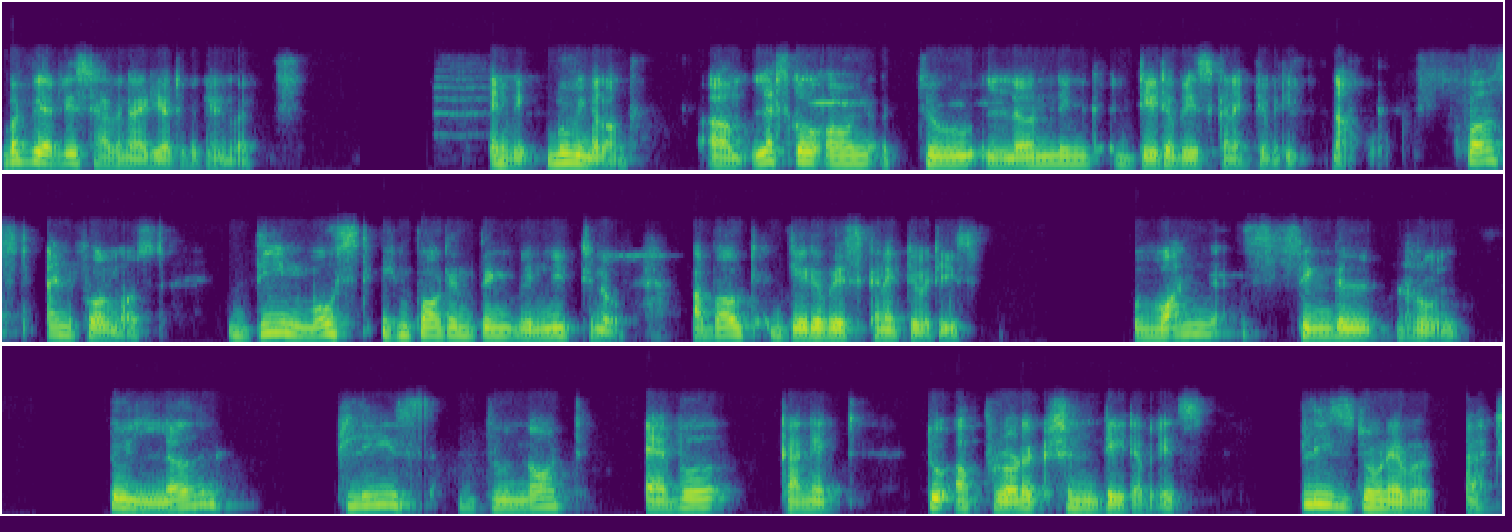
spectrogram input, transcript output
But we at least have an idea to begin with. Anyway, moving along. Um, let's go on to learning database connectivity. Now, first and foremost, the most important thing we need to know about database connectivities. One single rule. To learn please do not ever connect to a production database. Please don't ever do that.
